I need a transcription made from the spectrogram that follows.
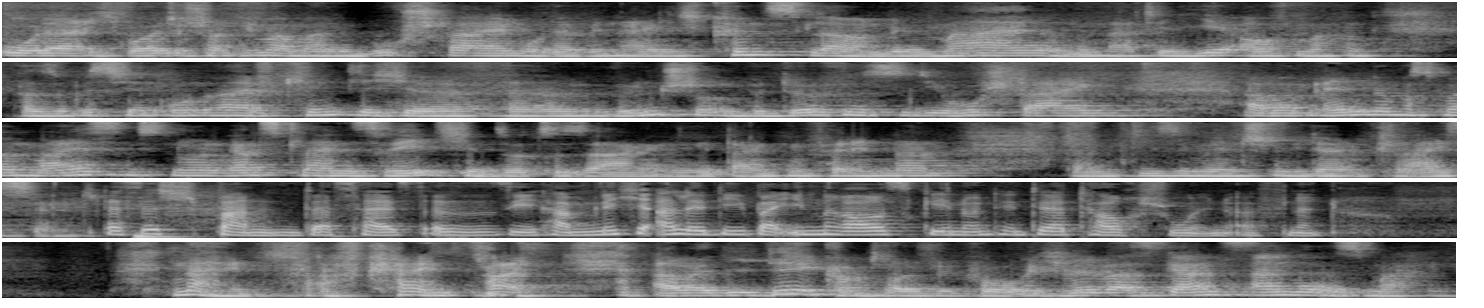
Oder ich wollte schon immer mal ein Buch schreiben oder bin eigentlich Künstler und will malen und ein Atelier aufmachen. Also ein bisschen unreif kindliche äh, Wünsche und Bedürfnisse, die hochsteigen. Aber am Ende muss man meistens nur ein ganz kleines Rädchen sozusagen in den Gedanken verändern, damit diese Menschen wieder im Gleis sind. Das ist spannend. Das heißt also, Sie haben nicht alle, die bei Ihnen rausgehen und hinterher Tauchschulen öffnen. Nein, auf keinen Fall. Aber die Idee kommt häufig hoch. Ich will was ganz anderes machen.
